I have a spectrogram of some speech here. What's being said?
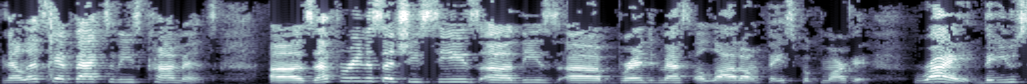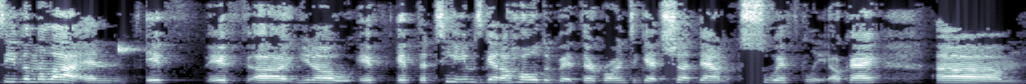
Now let's get back to these comments. Uh, Zephyrina said she sees uh, these uh, branded masks a lot on Facebook Market. Right, that you see them a lot, and if if uh, you know if if the teams get a hold of it, they're going to get shut down swiftly. Okay. Um,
